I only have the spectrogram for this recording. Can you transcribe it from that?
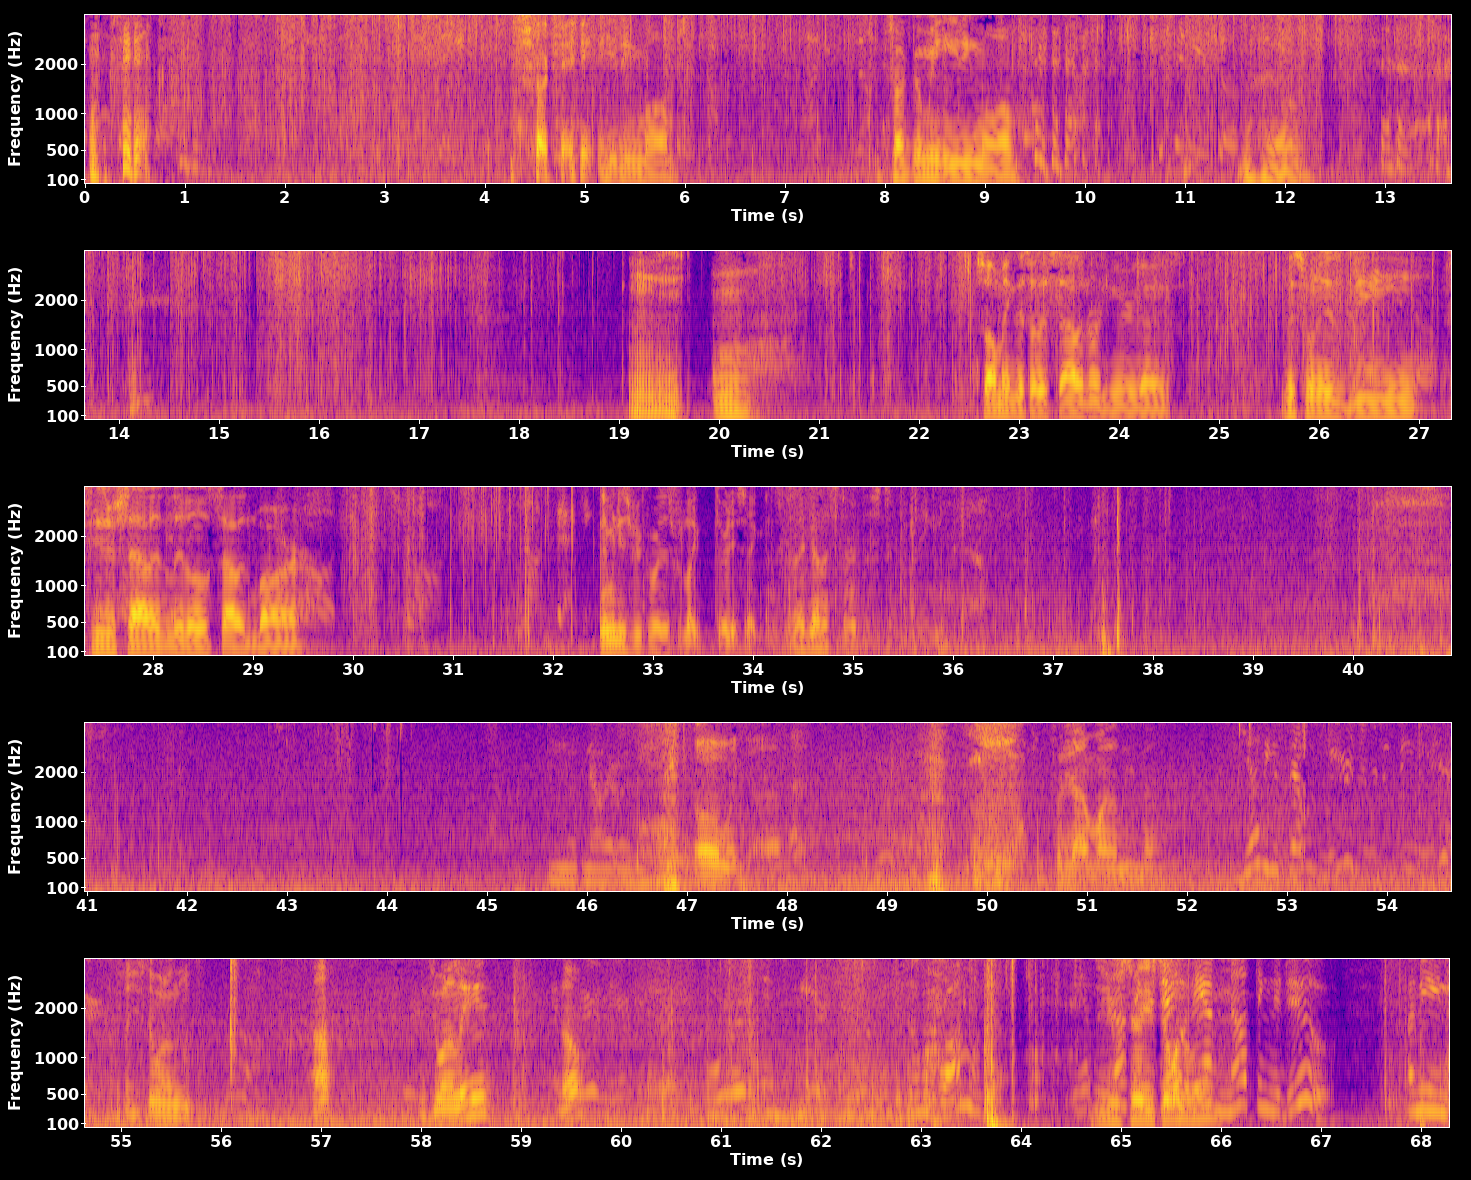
Chuck ain't eating mom. Chuck me eating mom. the hell? Mm. So I'll make this other salad right here, guys. This one is the Caesar salad little salad bar. Let me just record this for like 30 seconds because I gotta start this stupid thing right now. Look, now that we're leaving. Oh my god. So do you not want to leave now? Yeah, because that was weird. They were just being weird. So you still want to leave? No. Huh? Did you want to leave? No? Bored and weird. There's something so wrong with them. They have you nothing still- you to still do. They have nothing to do. I mean,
